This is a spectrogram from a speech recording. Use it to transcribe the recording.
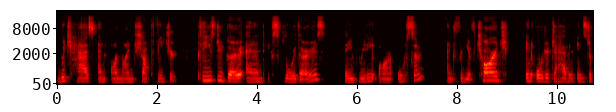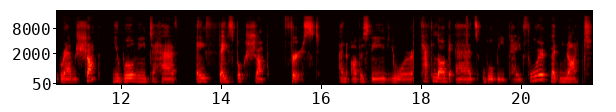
which has an online shop feature. Please do go and explore those. They really are awesome and free of charge. In order to have an Instagram shop, you will need to have a Facebook shop first. And obviously, your catalog ads will be paid for, but not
